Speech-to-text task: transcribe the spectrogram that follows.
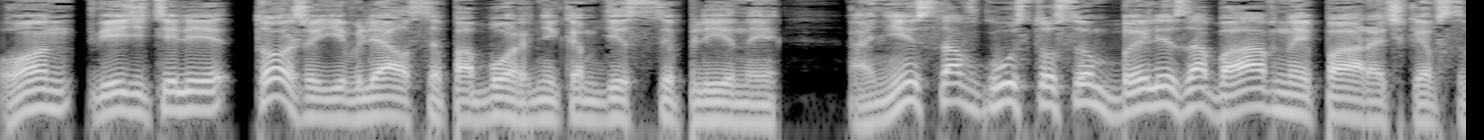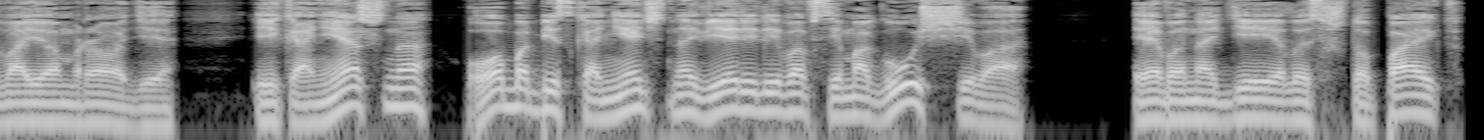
Он, видите ли, тоже являлся поборником дисциплины. Они с Августусом были забавной парочкой в своем роде. И, конечно, оба бесконечно верили во всемогущего. Эва надеялась, что Пайк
